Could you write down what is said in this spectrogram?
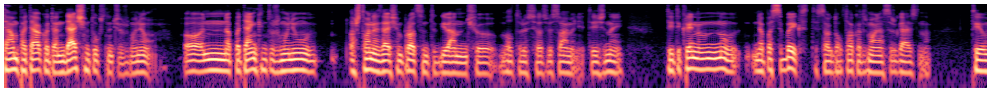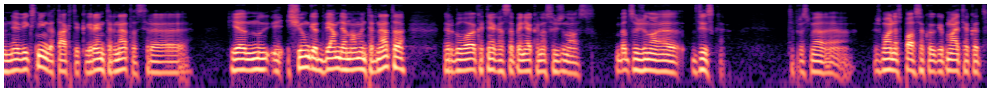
ten pateko ten 10 tūkstančių žmonių, o nepatenkintų žmonių 80 procentų gyvenančių Baltarusijos visuomeniai. Tai žinai, tai tikrai nu, nepasibaigs tiesiog dėl to, kad žmonės išgazdino. Tai jau neveiksminga taktika. Yra internetas, yra Jie nu, išjungia dviem dienom internetą ir galvoja, kad niekas apie nieką nesužinos. Bet sužinoja viską. Tai prasme, žmonės pasakoja, kaip matė, kad,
